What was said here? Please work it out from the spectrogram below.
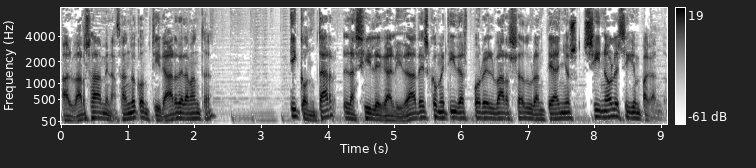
al Barça amenazando con tirar de la manta y contar las ilegalidades cometidas por el Barça durante años si no le siguen pagando.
